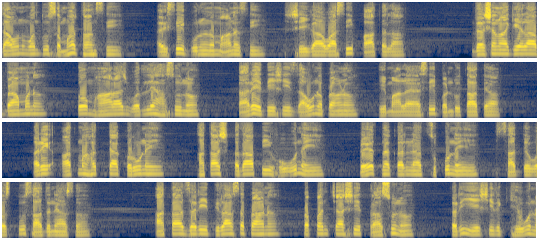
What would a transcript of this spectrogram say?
जाऊन बंधू समर्थांसी. ऐसे गुण मानसी शेगावासी पातला. दर्शना गेला ब्राह्मण तो महाराज वदले हसून तारे देशी जाऊन प्राण हिमालयासी बंडुता त्या अरे आत्महत्या करू नये हताश कदापि होऊ नये प्रयत्न करण्यात चुकू नये साध्य वस्तू साधण्यास. आता जरी दिलास प्राण प्रपंचाशी त्रासून तरी येशील घेऊन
